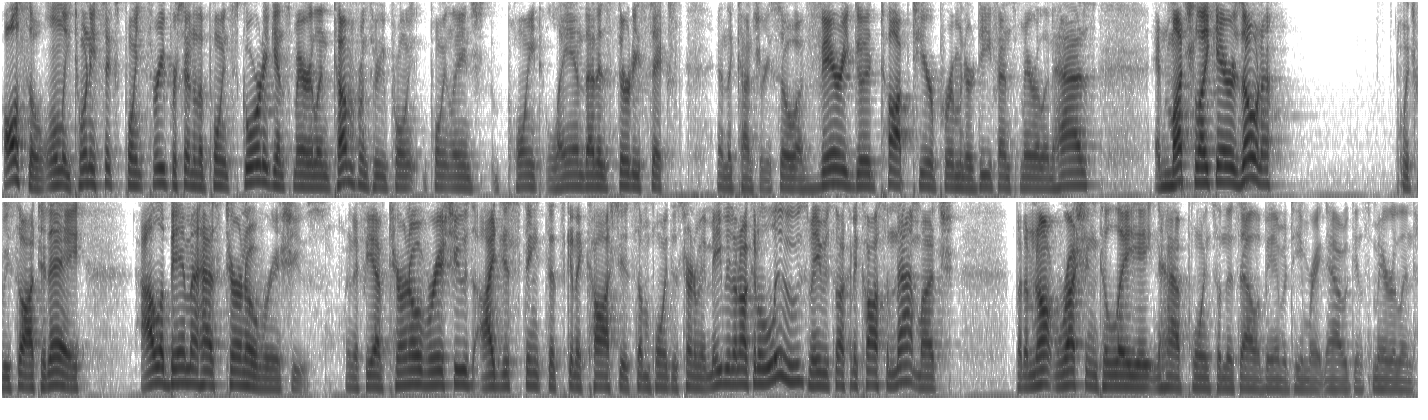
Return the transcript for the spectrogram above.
Also, only 26.3% of the points scored against Maryland come from three point, point, range, point land. That is 36th in the country. So, a very good top tier perimeter defense Maryland has. And much like Arizona, which we saw today, Alabama has turnover issues. And if you have turnover issues, I just think that's going to cost you at some point this tournament. Maybe they're not going to lose. Maybe it's not going to cost them that much. but I'm not rushing to lay eight and a half points on this Alabama team right now against Maryland.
